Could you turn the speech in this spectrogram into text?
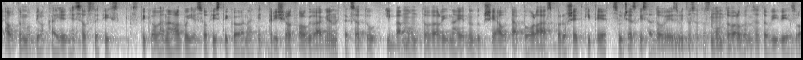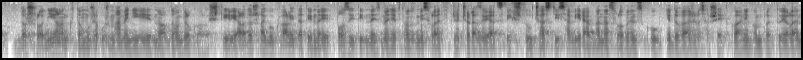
že automobilka je nesofistikovaná alebo je sofistikovaná. Keď prišiel Volkswagen, tak sa tu iba montovali na jednoduchšie auta, pola, skoro všetky tie súčiastky sa doviezli, to sa to zmontovalo, potom sa to vyviezlo. Došlo nielen k tomu, že už máme nie jednu automobilku, ale štyri, ale došlo aj ku kvalitatívnej pozitívnej zmene v tom zmysle, že čoraz viac tých súčastí sa vyrába na Slovensku, nedováža sa všetko a nekompletuje len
